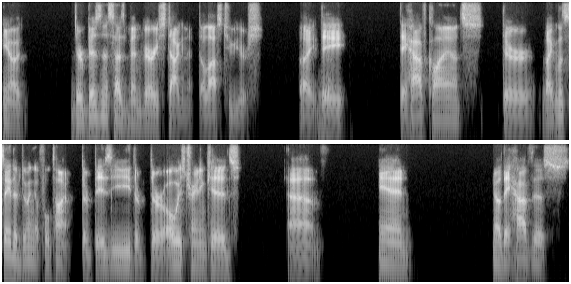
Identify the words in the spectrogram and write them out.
you know their business has been very stagnant the last two years. Like yeah. they they have clients. They're like let's say they're doing it full time. They're busy. They're they're always training kids. Um and you know they have this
